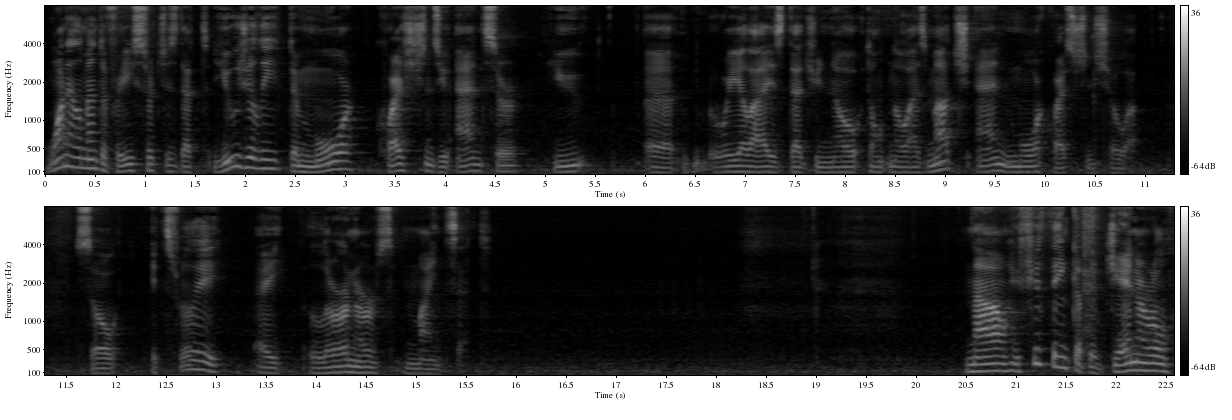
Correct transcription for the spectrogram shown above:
One element of research is that usually the more questions you answer, you uh, realize that you know don't know as much and more questions show up. So it's really a learner's mindset. Now, if you think of the general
